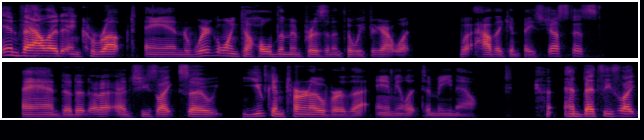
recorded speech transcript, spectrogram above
invalid and corrupt, and we're going to hold them in prison until we figure out what, what how they can face justice. And da, da, da, and she's like, so you can turn over the amulet to me now. And Betsy's like,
